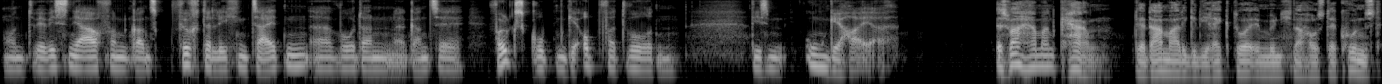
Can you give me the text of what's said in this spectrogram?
Und wir wissen ja auch von ganz fürchterlichen Zeiten, äh, wo dann ganze Volksgruppen geopfert wurden, diesem Ungeheuer. Es war Hermann Kern, der damalige Direktor im Münchner Haus der Kunst,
